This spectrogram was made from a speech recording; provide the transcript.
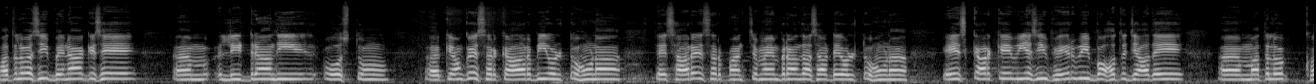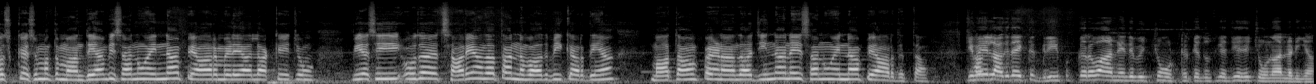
ਮਤਲਬ ਅਸੀਂ ਬਿਨਾਂ ਕਿਸੇ ਅਮ, ਲੀਡਰਾਂ ਦੀ ਉਸ ਤੋਂ ਅ, ਕਿਉਂਕਿ ਸਰਕਾਰ ਵੀ ਉਲਟ ਹੋਣਾ ਤੇ ਸਾਰੇ ਸਰਪੰਚ ਮੈਂਬਰਾਂ ਦਾ ਸਾਡੇ ਉਲਟ ਹੋਣਾ ਇਸ ਕਰਕੇ ਵੀ ਅਸੀਂ ਫੇਰ ਵੀ ਬਹੁਤ ਜ਼ਿਆਦਾ ਮਤਲਬ ਖੁਸ਼ਕਿਸਮਤ ਮੰਨਦੇ ਹਾਂ ਵੀ ਸਾਨੂੰ ਇੰਨਾ ਪਿਆਰ ਮਿਲਿਆ ਇਲਾਕੇ 'ਚੋਂ ਵੀ ਅਸੀਂ ਉਹਦਾ ਸਾਰਿਆਂ ਦਾ ਧੰਨਵਾਦ ਵੀ ਕਰਦੇ ਹਾਂ ਮਾਤਾਵਾਂ ਭੈਣਾਂ ਦਾ ਜਿਨ੍ਹਾਂ ਨੇ ਸਾਨੂੰ ਇੰਨਾ ਪਿਆਰ ਦਿੱਤਾ। ਕਿਵੇਂ ਲੱਗਦਾ ਇੱਕ ਗਰੀਬ ਘਰਵਾਨੇ ਦੇ ਵਿੱਚੋਂ ਉੱਠ ਕੇ ਤੁਸੀਂ ਅੱਜ ਇਹ ਚੋਣਾਂ ਲੜੀਆਂ?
